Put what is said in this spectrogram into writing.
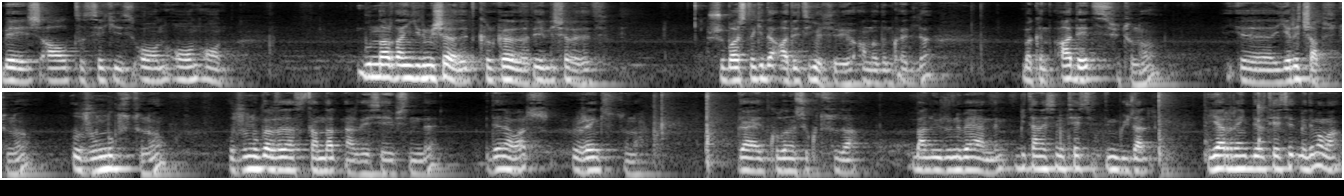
beş, altı, sekiz, on, on, on. Bunlardan 20'şer adet, 40 adet, 50'şer adet. Şu baştaki de adeti gösteriyor anladığım kadarıyla. Bakın adet sütunu, e, yarı çap sütunu, uzunluk sütunu. Uzunluklar zaten standart neredeyse hepsinde. Bir de ne var? Renk sütunu. Gayet kullanışlı kutusu da. Ben ürünü beğendim. Bir tanesini test ettim güzel. Diğer renkleri test etmedim ama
